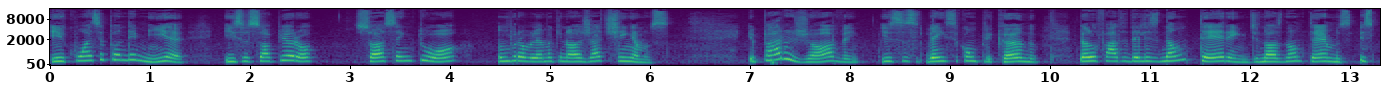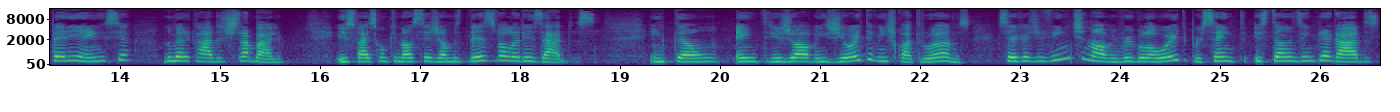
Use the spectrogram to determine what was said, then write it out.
e com essa pandemia, isso só piorou, só acentuou um problema que nós já tínhamos. E para o jovem, isso vem se complicando pelo fato deles não terem, de nós não termos experiência no mercado de trabalho. Isso faz com que nós sejamos desvalorizados. Então, entre jovens de 8 a 24 anos, cerca de 29,8% estão desempregados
